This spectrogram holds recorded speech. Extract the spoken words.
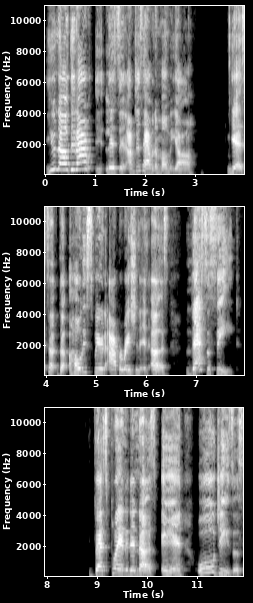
You know, did I listen? I'm just having a moment, y'all. Yes, the Holy Spirit operation in us. That's a seed that's planted in us. And oh, Jesus,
